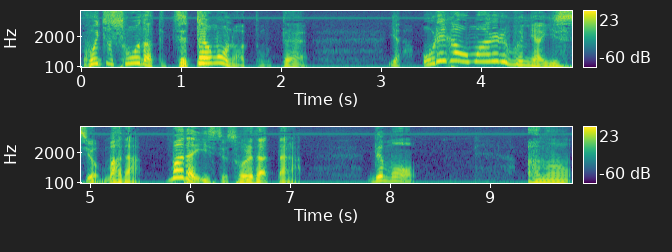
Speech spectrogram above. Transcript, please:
こいつそうだって絶対思うなと思って、いや、俺が思われる分にはいいっすよ、まだ。まだいいっすよ、それだったら。でも、あの、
